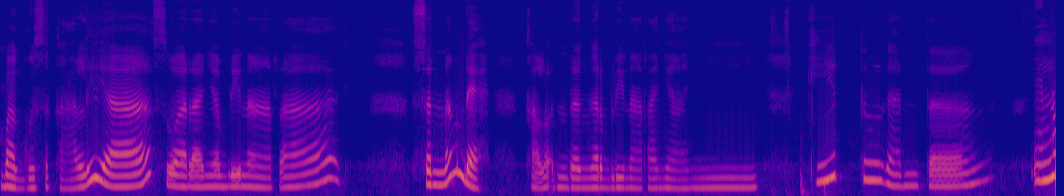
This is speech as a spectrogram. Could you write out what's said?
Bagus sekali ya suaranya Blinara. Seneng deh kalau denger Blinara nyanyi. Gitu ganteng. Ini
